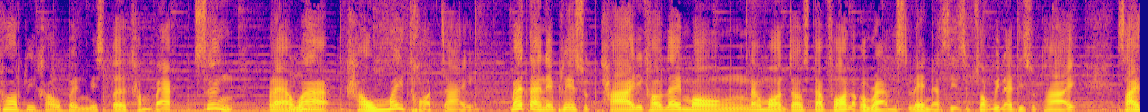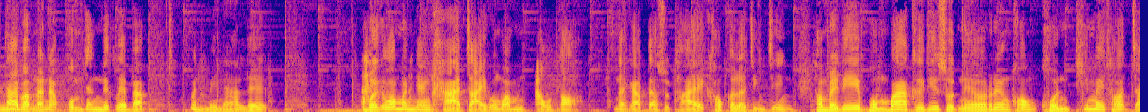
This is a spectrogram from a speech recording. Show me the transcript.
ชอบที่เขาเป็น Mr. Comeback ซึ่งแปลว่าเขาไม่ถอดใจ แม้แต่ใน play สุดท้ายที่เขาได้มองนั่งมองเจ้าสแตฟฟอร์ดแล้วก็ Rams เล่นอะ 42 วินาทีสุดท้าย สายตาอืมแบบนั้นอะ ผมยังนึกเลยแบบมันไม่น่าเลิก เหมือนกับว่ามันยังคาใจผมว่ามันเอาต่อนะครับแต่สุดท้ายเขาก็เลิกจริงๆทอมเบรดี้ผมว่าคือที่สุดในเรื่องของคนที่ไม่ถอดใจ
